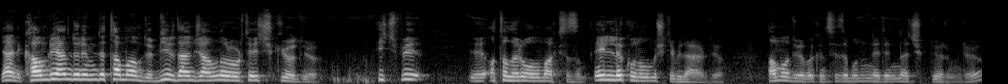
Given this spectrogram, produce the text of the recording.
Yani Kambriyen döneminde tamam diyor birden canlılar ortaya çıkıyor diyor. Hiçbir e, ataları olmaksızın elle konulmuş gibiler diyor. Ama diyor bakın size bunun nedenini açıklıyorum diyor.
